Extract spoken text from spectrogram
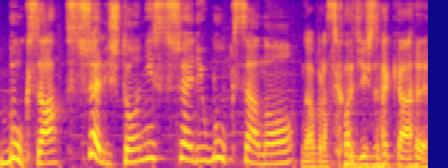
Buksa! Strzelisz to? Nie strzelił Buksa, no! Dobra, schodzisz za karę.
